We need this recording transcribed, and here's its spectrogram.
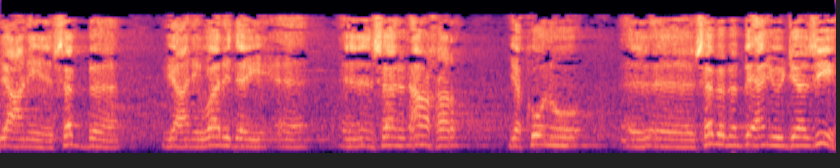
يعني سب يعني والدي آه، إنسان آخر يكون سببا بأن يجازيه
